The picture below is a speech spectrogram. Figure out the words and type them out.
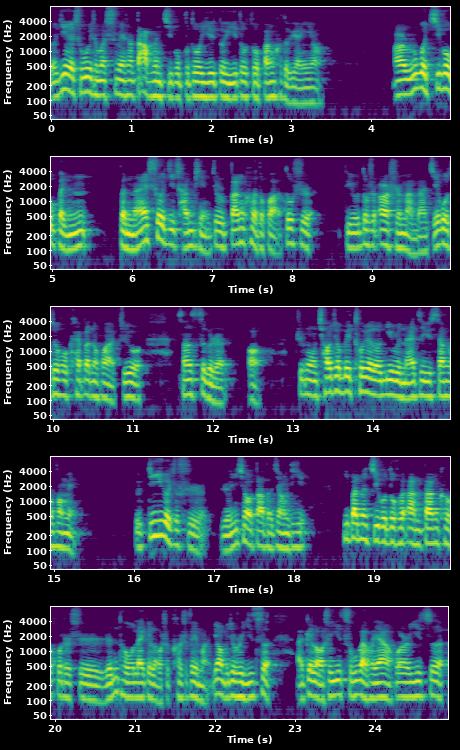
这也是为什么市面上大部分机构不做一对一都做班课的原因啊。而如果机构本本来设计产品就是班课的话，都是比如都是二十人满班，结果最后开班的话只有三四个人啊，这种悄悄被偷掉的利润来自于三个方面，就第一个就是人效大大降低，一般的机构都会按班课或者是人头来给老师课时费嘛，要不就是一次啊给老师一次五百块钱或者一次。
